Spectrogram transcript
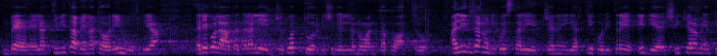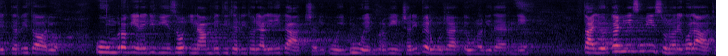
bene, l'attività venatoria in Umbria regolata dalla legge 14 del 94. All'interno di questa legge, negli articoli 3 e 10, chiaramente il territorio umbro viene diviso in ambiti territoriali di caccia, di cui due in provincia di Perugia e uno di Terni. Tali organismi sono regolati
